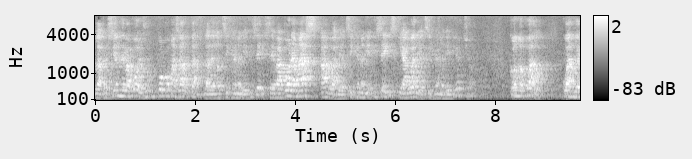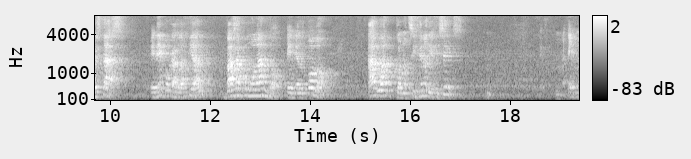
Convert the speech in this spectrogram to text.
la presión de vapor es un poco más alta, la del oxígeno 16. Se evapora más agua de oxígeno 16 que agua de oxígeno 18. Con lo cual, cuando estás en época glacial, vas acumulando en el polo agua con oxígeno 16. Eh,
